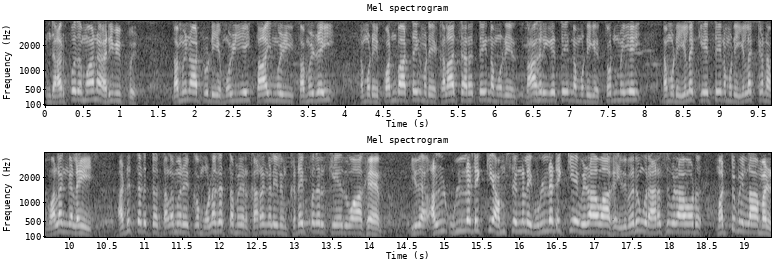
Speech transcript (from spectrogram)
இந்த அற்புதமான அறிவிப்பு தமிழ்நாட்டுடைய மொழியை தாய்மொழி தமிழை நம்முடைய பண்பாட்டை நம்முடைய கலாச்சாரத்தை நம்முடைய நாகரிகத்தை நம்முடைய தொன்மையை நம்முடைய இலக்கியத்தை நம்முடைய இலக்கண வளங்களை அடுத்தடுத்த தலைமுறைக்கும் உலகத் தமிழர் கரங்களிலும் கிடைப்பதற்கு ஏதுவாக இது அல் உள்ளடக்கிய அம்சங்களை உள்ளடக்கிய விழாவாக இது வெறும் ஒரு அரசு விழாவோடு மட்டும் இல்லாமல்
